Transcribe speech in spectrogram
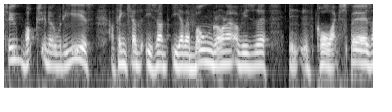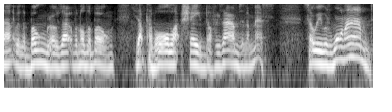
to boxing over the years. I think he had, he's had he had a bone grown out of his. Uh, it's called like spurs, aren't it? Where the bone grows out of another bone. He's had to have all that shaved off his arms in a mess. So he was one armed,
